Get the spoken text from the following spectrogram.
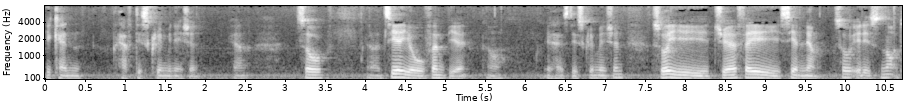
it can have discrimination. Yeah. So uh, oh, it has discrimination, so it is not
